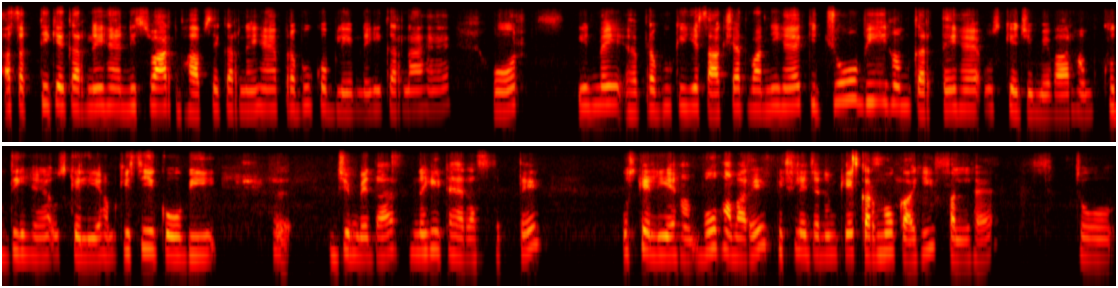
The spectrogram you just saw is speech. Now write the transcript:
आसक्ति के करने हैं, निस्वार्थ भाव से करने हैं, प्रभु को ब्लेम नहीं करना है और इनमें प्रभु की ये साक्षात वाणी है कि जो भी हम करते हैं, उसके जिम्मेवार हम खुद ही हैं, उसके लिए हम किसी को भी जिम्मेदार नहीं ठहरा सकते। उसके लिए हम, वो हमारे पिछले जन्म के कर्मों का ही फल है। तो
